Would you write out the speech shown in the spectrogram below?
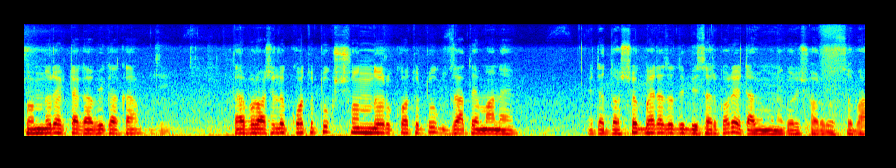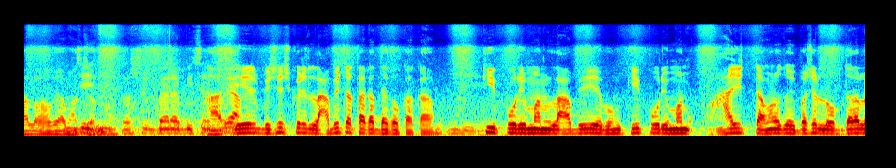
সুন্দর একটা গাভি কাকা। জি। তারপর আসলে কতটুক সুন্দর কতটুক জাতে মানে এটা দর্শক ভাইরা যদি বিচার করে এটা আমি মনে করি সর্বোচ্চ ভালো হবে আমার জন্য। দর্শক ভাইরা বিচার আর এর বিশেষ করে লাভিটা তাকা দেখো কাকা কি পরিমাণ লাভি এবং কি পরিমাণ হাইট আমার ওই পাশে লোক দাঁড়াল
